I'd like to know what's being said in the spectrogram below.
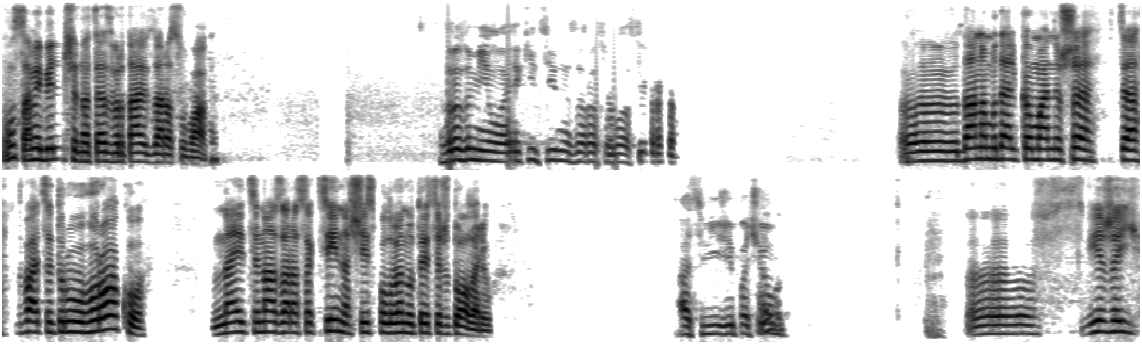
Ну, саме більше на це звертають зараз увагу. Зрозуміло, а які ціни зараз у вас? Е, Дана моделька в мене ще це 22-го року. В неї ціна зараз акційна 6,5 тисяч доларів. А свіжі по чому? Е, свіжий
